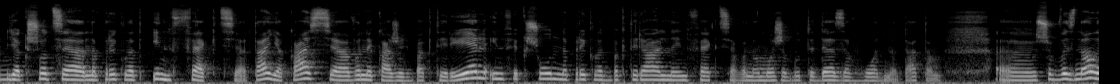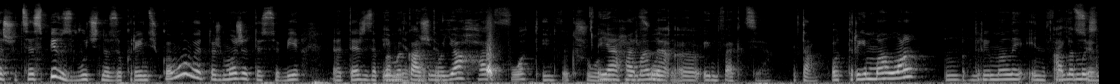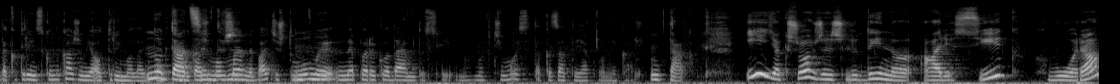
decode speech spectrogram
Якщо це, наприклад, інфекція, та якась, е, вони кажуть бактеріель інфекшун, наприклад, бактеріальна інфекція, вона може бути де завгодно. Та, там. Е, Щоб ви знали, що це співзвучно з українською мовою, тож можете собі е, теж І ми кажемо я харфот інфекшун. Я У мене інфекція. Так, отримала, отримали інфекцію. Але ми ж так українською не кажемо, я отримала Ну, інфекцію. так, ми це кажемо дуже- в мене, бачиш, тому ми не перекладаємо дослівно. Ми вчимося так казати, як вони кажуть. Так. І якщо вже ж людина арісік, хвора,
